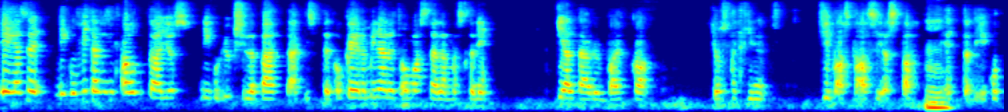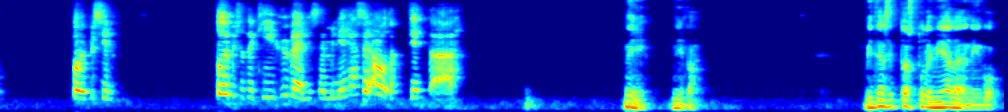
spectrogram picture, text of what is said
eihän se, niin kuin, mitä se sitten auttaa, jos niin kuin yksilö päättääkin sitten, että okei, okay, no minä nyt omassa elämässäni kieltäydyn vaikka jostakin kivasta asiasta, mm. että niin kuin toimisin, toimisin jotenkin hyveellisemmin, niin eihän se auta ketään. Niin, niinpä. Miten sitten tuosta tuli mieleen, niin kuin,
